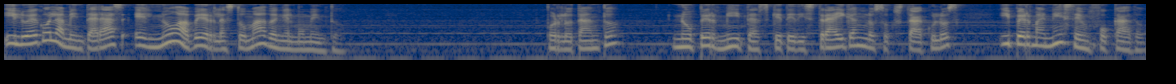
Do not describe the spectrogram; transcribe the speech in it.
y luego lamentarás el no haberlas tomado en el momento. Por lo tanto, no permitas que te distraigan los obstáculos y permanece enfocado.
